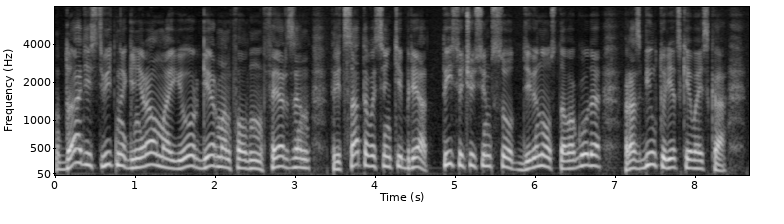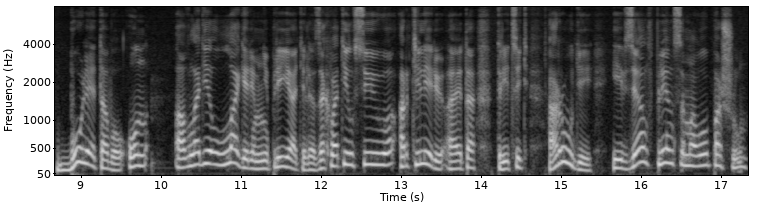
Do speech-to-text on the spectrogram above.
Да, действительно, генерал-майор Герман фон Ферзен 30 сентября 1790 года разбил турецкие войска. Более того, он овладел лагерем неприятеля, захватил всю его артиллерию, а это 30 орудий, и взял в плен самого Пашу.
